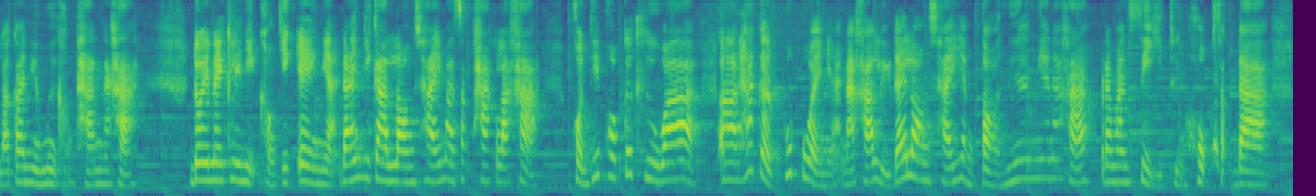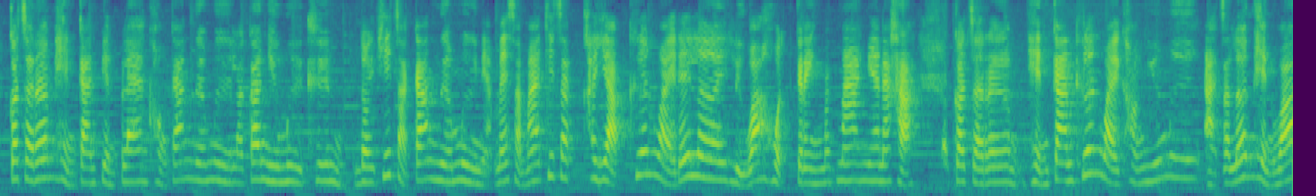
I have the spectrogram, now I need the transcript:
แล้วก็นิ้วมือของท่านนะคะ โดยในคลินิกของกิ๊กเองเนี่ยได้มีการลองใช้มาสักพักแล้วค่ะ ผลที่พบก็คือว่าถ้าเกิดผู้ป่วยเนี่ยนะคะหรือได้ลองใช้อย่างต่อเนื่องเนี่ยนะคะประมาณ 4-6 สัปดาห์ ก็จะเริ่มเห็นการเปลี่ยนแปลงของกล้ามเนื้อมือแล้วก็นิ้วมือขึ้น โดยที่จากกล้ามเนื้อมือเนี่ยไม่สามารถที่จะขยับเคลื่อนไหวได้เลย หรือว่าหดเกร็งมากๆเนี่ยนะคะ ก็จะเริ่มเห็นการเคลื่อนไหวของนิ้วมือ อาจจะเริ่มเห็นว่า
